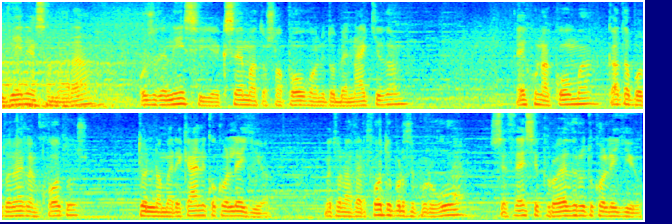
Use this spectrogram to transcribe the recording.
Οικογένεια Σαμαρά, ως γνήσιοι εξαίματος απόγονοι των Μπενάκηδων, έχουν ακόμα κάτω από τον έλεγχό τους το Ελληνοαμερικάνικο Κολέγιο, με τον αδερφό του Πρωθυπουργού σε θέση Προέδρου του Κολεγίου.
